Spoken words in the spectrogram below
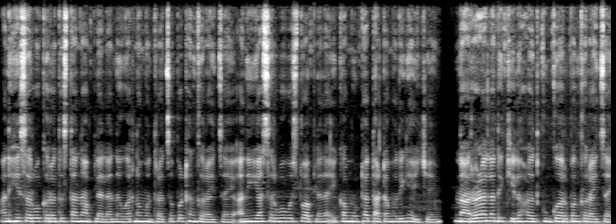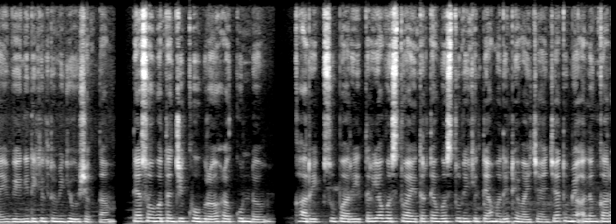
आणि हे सर्व करत असताना आपल्याला नवर्ण मंत्राचं पठण करायचं आहे आणि या सर्व वस्तू आपल्याला एका मोठ्या ताटामध्ये घ्यायच्या आहे. नारळाला देखील हळद कुंकू अर्पण करायचं आहे. वेणी देखील तुम्ही घेऊ शकता. त्यासोबतच जे खोबरं हळकुंड खारीक सुपारी तर या वस्तू आहे तर त्या वस्तू देखील त्यामध्ये ठेवायच्या आहेत. ज्या तुम्ही अलंकार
